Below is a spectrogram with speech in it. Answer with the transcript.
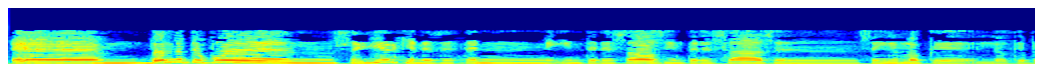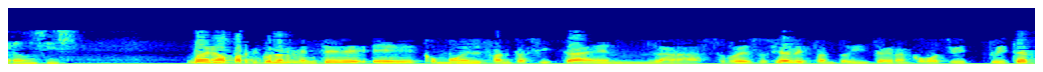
eh, ¿Dónde te pueden seguir quienes estén interesados, interesadas en seguir lo que lo que producís? Bueno, particularmente eh, como el fantasista en las redes sociales, tanto Instagram como Twitter,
